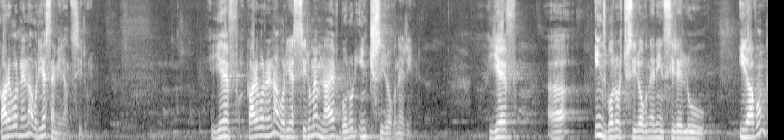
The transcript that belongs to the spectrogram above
կարևորն է նա, որ ես եմ իրանց սիրում։ Եվ կարևորն է նա, որ ես սիրում եմ նաև բոլոր ինչ սիրողներին։ Եվ ինձ բոլոր չսիրողներին սիրելու իրավունք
